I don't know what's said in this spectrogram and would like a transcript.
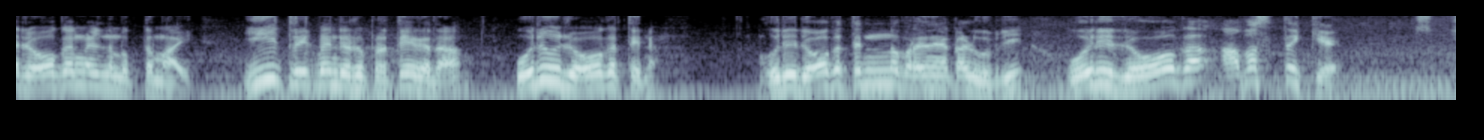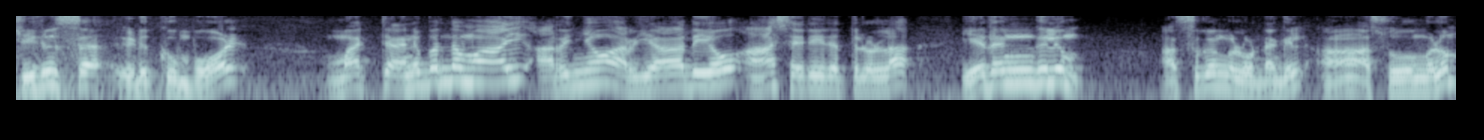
രോഗങ്ങളിൽ നിന്നും മുക്തമായി. ഈ ട്രീറ്റ്മെന്റ് ഒരു പ്രത്യേകത ഒരു രോഗത്തിന് ഒരു രോഗത്തിനെന്ന് പറയുന്നതിനേക്കാൾ ഉപരി ഒരു രോഗ അവസ്ഥയ്ക്ക് ചികിത്സ എടുക്കുമ്പോൾ മറ്റനുബന്ധമായി അറിഞ്ഞോ അറിയാതെയോ ആ ശരീരത്തിലുള്ള ഏതെങ്കിലും അസുഖങ്ങളുണ്ടെങ്കിൽ ആ അസുഖങ്ങളും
